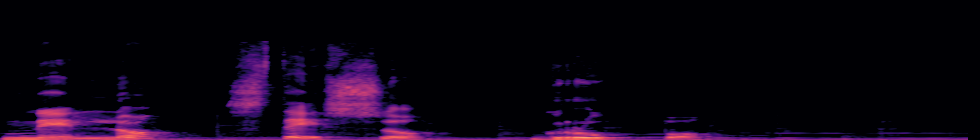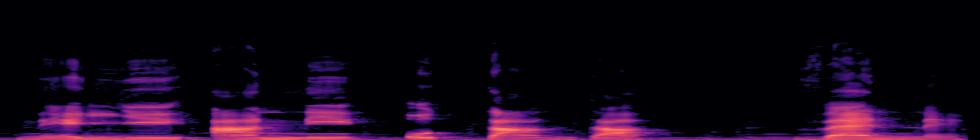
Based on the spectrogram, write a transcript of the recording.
nello stesso gruppo. Negli anni 80 venne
